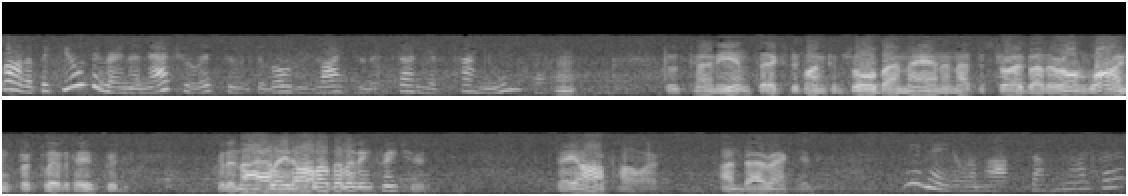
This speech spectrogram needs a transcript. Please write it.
Rather peculiar in a naturalist who devoted his life to the study of tiny insects. Hmm. Those tiny insects, if uncontrolled by man and not destroyed by their own warring proclivities, could, could annihilate all other living creatures. They are power, undirected. He made a remark something like that.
